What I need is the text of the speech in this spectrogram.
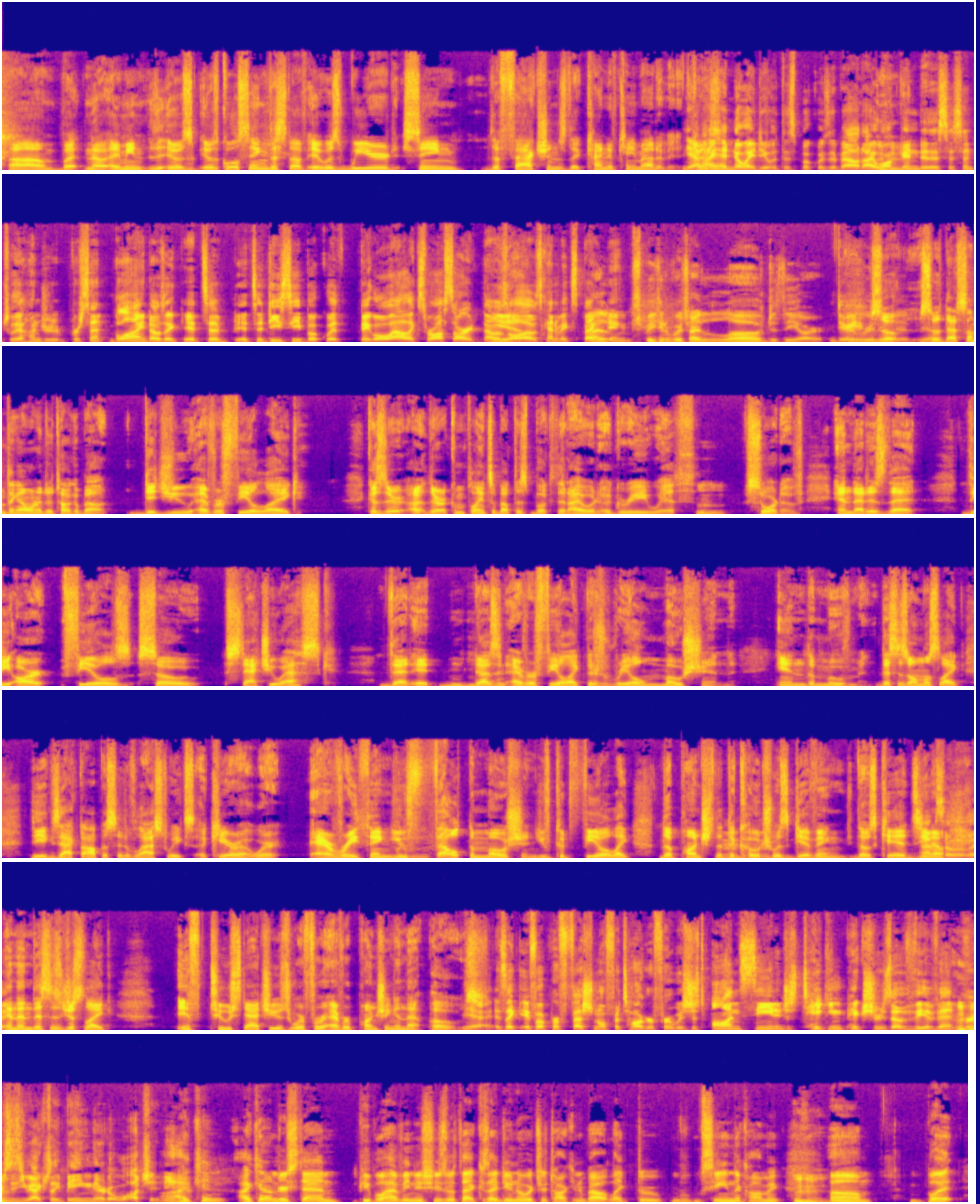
Um, but no, I mean, it was it was cool seeing this stuff. It was weird seeing the factions that kind of came out of it. Yeah, I had no idea what this book was about. I walked into this essentially 100% blind. I was like, it's a it's a DC book with big old Alex Ross art. That was Yeah. all I was kind of I, expecting. speaking of which, I loved the art. Do I you? really so did. so that's something I wanted to talk about. Did you ever feel like because there uh, there are complaints about this book that I would agree with, Mm-hmm. sort of, and that is that the art feels so statuesque that it doesn't ever feel like there's real motion in the movement. This is almost like the exact opposite of last week's Akira, where everything you Mm-hmm. felt the motion you could feel like the punch that the coach was giving those kids you know and then this is just like if two statues were forever punching in that pose Yeah, it's like if a professional photographer was just on scene and just taking pictures of the event versus you actually being there to watch it. you know? I can I can understand people having issues with that because I do know what you're talking about, like through seeing the comic. Um, but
